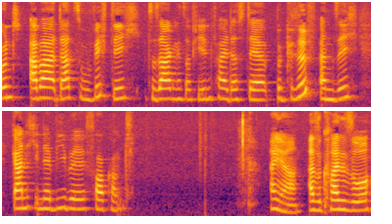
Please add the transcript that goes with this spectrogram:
Und aber dazu wichtig zu sagen ist auf jeden Fall, dass der Begriff an sich gar nicht in der Bibel vorkommt. Ah ja, also quasi so,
